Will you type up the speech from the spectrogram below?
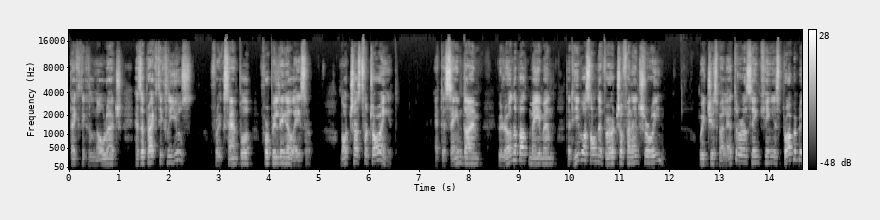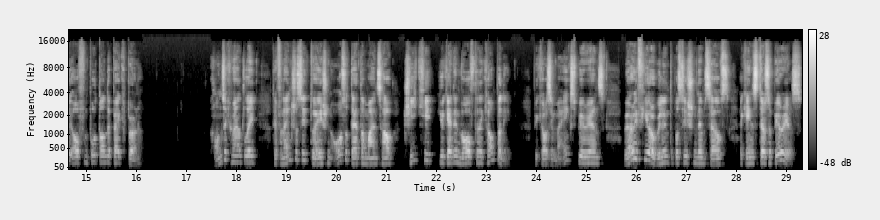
technical knowledge has a practical use, for example, for building a laser, not just for drawing it. At the same time, we learn about Maiman that he was on the verge of financial ruin, which is why lateral thinking is probably often put on the back burner. Consequently, the financial situation also determines how cheeky you get involved in a company, because in my experience, very few are willing to position themselves against their superiors,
